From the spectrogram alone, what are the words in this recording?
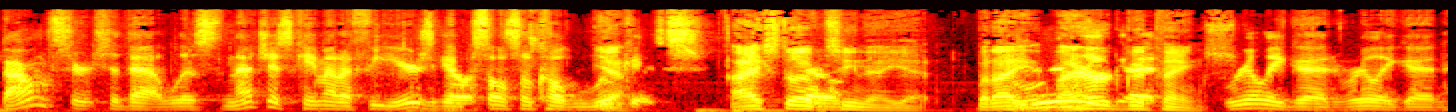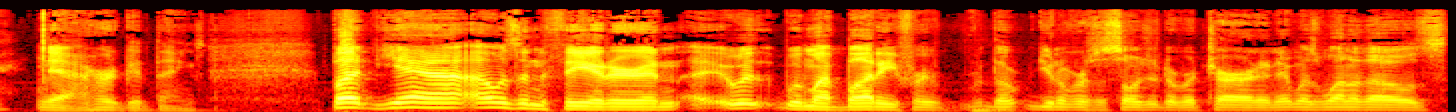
bouncer to that list, and that just came out a few years ago. It's also called Yeah. Lukas. I still haven't seen that yet, but I, Really I heard good. things. Really good, really good. Yeah, I heard good things. But yeah, I was in the theater and it was with my buddy for the Universal Soldier to Return, and it was one of those.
